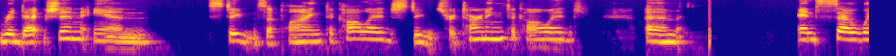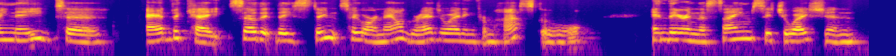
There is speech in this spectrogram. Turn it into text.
reduction in students applying to college, students returning to college. Um, and so we need to advocate so that these students who are now graduating from high school and they're in the same situation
